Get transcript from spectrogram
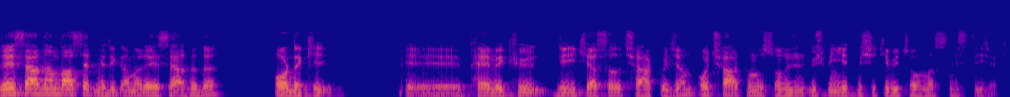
RSA'dan bahsetmedik ama RSA'da da oradaki e, P ve Q diye iki asalı çarpacağım. O çarpımın sonucunun 3072 bit olmasını isteyecek.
